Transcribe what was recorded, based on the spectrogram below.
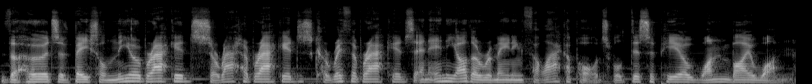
the herds of basal neobrachids, ceratobrachids, corythobrachids, and any other remaining thylacopods will disappear one by one.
